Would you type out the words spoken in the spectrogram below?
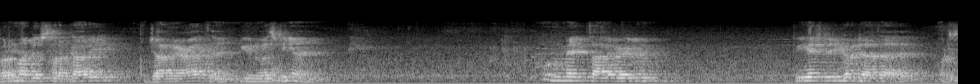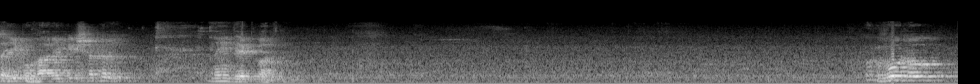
ورنہ جو سرکاری جامعات ہیں، یونیورسٹیاں ہیں، ان میں ایک طالب علم پی ایچ ڈی کر جاتا ہے اور صحیح بخاری کی شکل نہیں دیکھ پاتا اور وہ لوگ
